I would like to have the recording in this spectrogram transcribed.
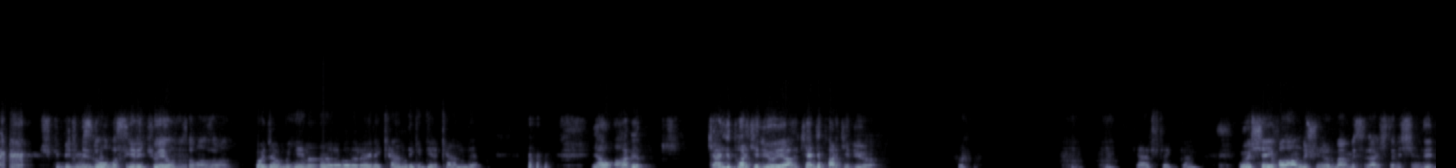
Çünkü birimizde olması gerekiyor ya onun zaman zaman. Hocam bu yeni arabalar öyle. Kendi gidiyor kendi. Ya abi kendi park ediyor ya. Kendi park ediyor. Gerçekten. Böyle şey falan düşünüyorum ben mesela işte hani şimdi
